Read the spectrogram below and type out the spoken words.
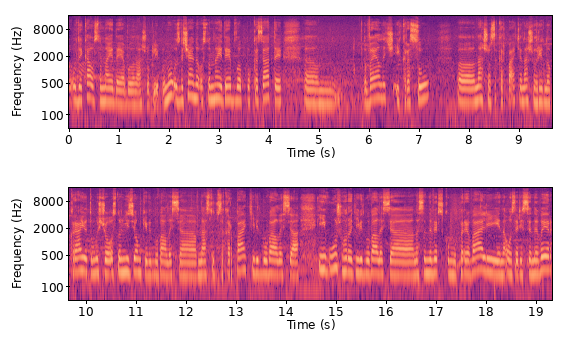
От яка основна ідея була нашого кліпу? Ну, звичайно, основна ідея була показати ем, велич і красу. Е, Нашого Закарпаття, нашого рідного краю, тому що основні зйомки відбувалися в нас тут в Закарпатті, відбувалися і в Ужгороді, відбувалися на Синевирському перевалі, і на озері Синевир.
